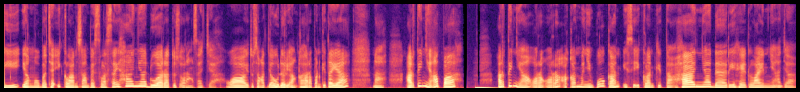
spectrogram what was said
Tapi yang mau baca iklan sampai selesai hanya 200 orang saja. Wah, itu sangat jauh dari angka harapan kita ya. Nah, artinya apa? Artinya orang-orang akan menyimpulkan isi iklan kita hanya dari headline-nya aja.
